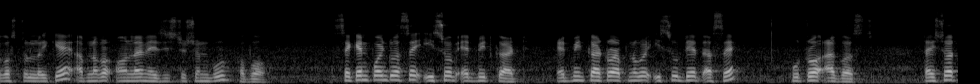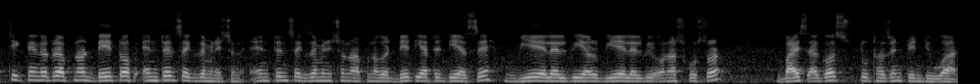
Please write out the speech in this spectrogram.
আগষ্টলৈকে আপোনালোকৰ অনলাইন ৰেজিষ্ট্ৰেশ্যনবোৰ হ'ব। ছেকেণ্ড পইণ্টটো আছে issue of admit card admit কাৰ্ডৰ আপোনালোকৰ ইছ্যু ডেট আছে সোতৰ আগষ্ট। তাৰপিছত ঠিক তেনেদৰে আপোনাৰ date of entrance examination entrance এক্সামিনেশ্যনৰ আপোনালোকৰ ডেট ইয়াতে দি আছে B A L L B আৰু B A L L B honours কৰ্চৰ বাইছ August two thousand twenty one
